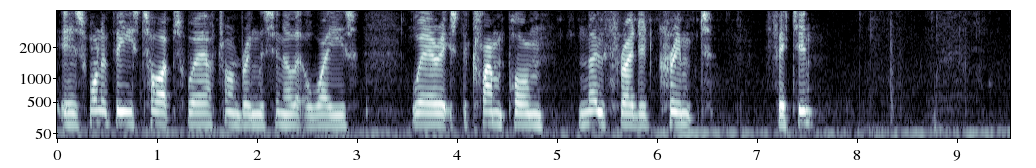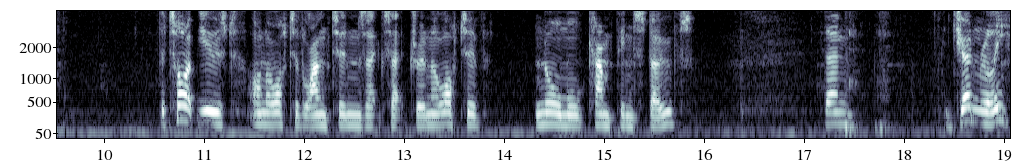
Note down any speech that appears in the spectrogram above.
is one of these types where I'll try and bring this in a little ways where it's the clamp on no threaded crimped fitting. The type used on a lot of lanterns etc and a lot of normal camping stoves. Then generally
